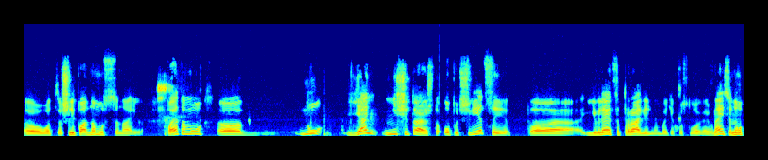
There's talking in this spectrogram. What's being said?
э, вот, шли по одному сценарию. Поэтому, ну, я не считаю, что опыт Швеции Э, является правильным в этих условиях. Знаете, ну,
